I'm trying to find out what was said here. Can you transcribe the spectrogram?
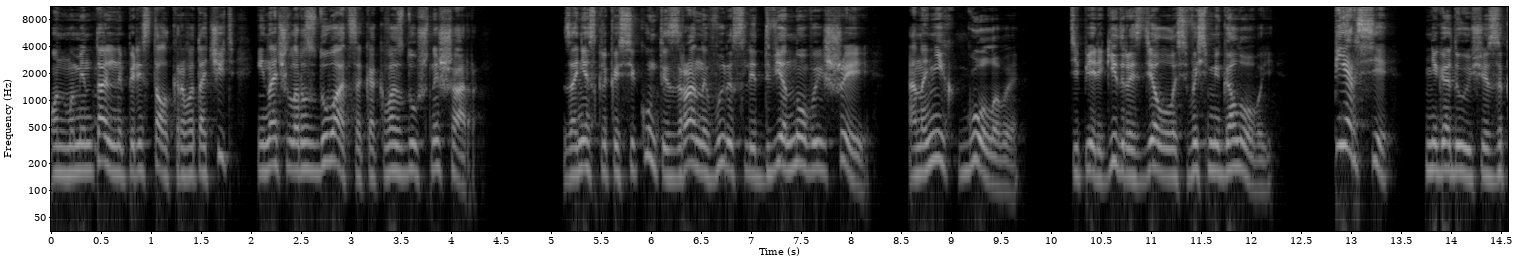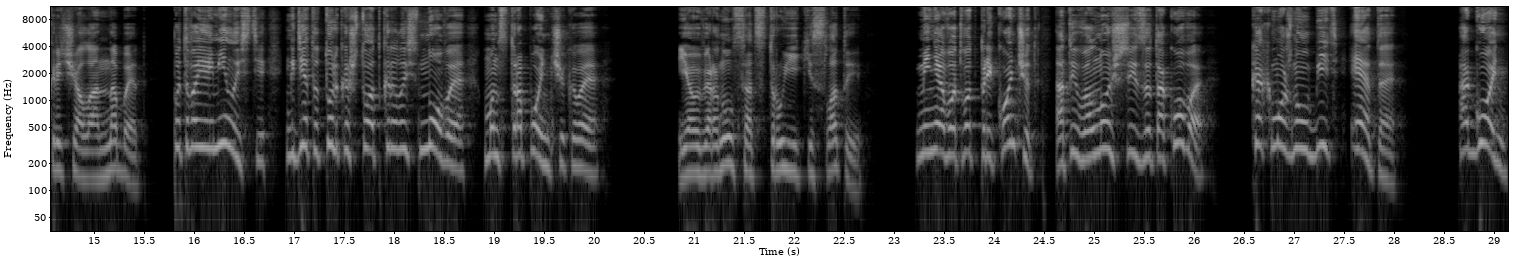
Он моментально перестал кровоточить и начал раздуваться, как воздушный шар. За несколько секунд из раны выросли две новые шеи, а на них головы. Теперь гидра сделалась восьмиголовой. «Перси!» – негодующе закричала Аннабет. «По твоей милости, где-то только что открылась новая, монстропончиковая!» Я увернулся от струи кислоты. Меня вот-вот прикончат, а ты волнуешься из-за такого? Как можно убить это? Огонь!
